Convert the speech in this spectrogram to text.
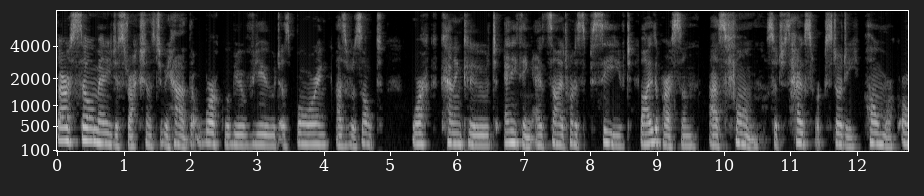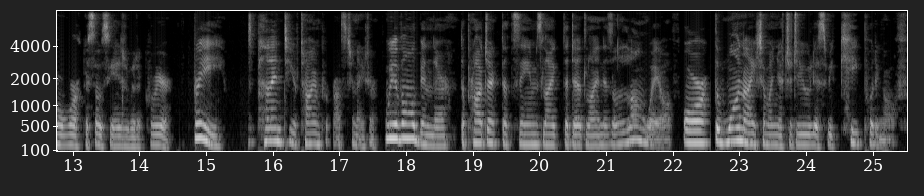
There are so many distractions to be had that work will be viewed as boring as a result. Work can include anything outside what is perceived by the person as fun, such as housework, study, homework, or work associated with a career. 3 plenty of time procrastinator. We have all been there. The project that seems like the deadline is a long way off, or the one item on your to do list we keep putting off.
